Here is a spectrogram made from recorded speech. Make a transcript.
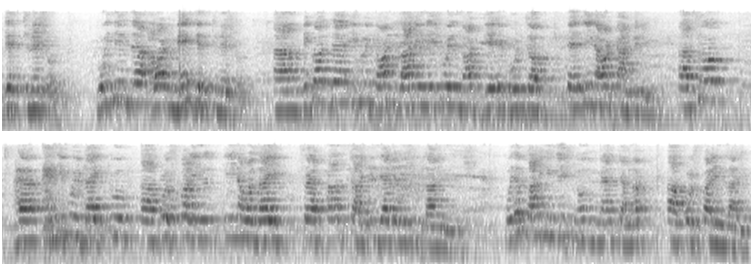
destination, which is our main destination. Um, because uh, if we don't learn English, we will not get a good job uh, in our country. Uh, so uh, if we would like to uh, prosper in, in our life, so at first I think that we should learn English. Without learning English, no man cannot uh, prosper in life.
